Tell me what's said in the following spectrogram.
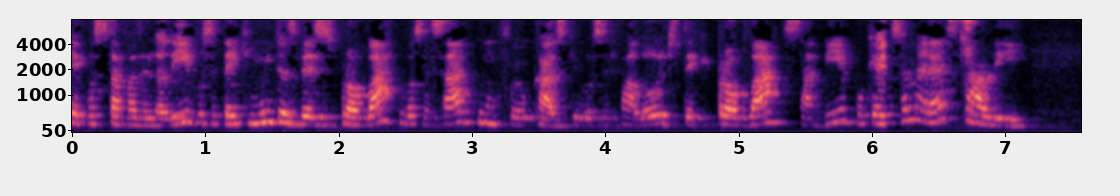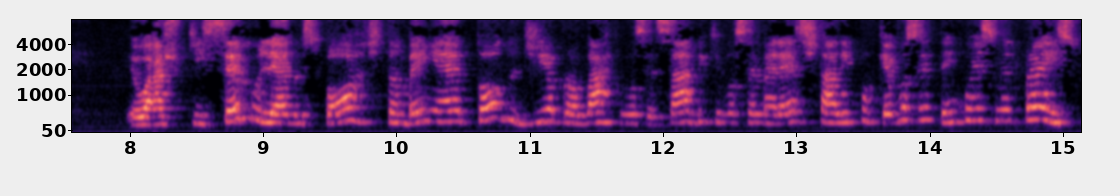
que, é que você está fazendo ali, você tem que muitas vezes provar que você sabe, como foi o caso que você falou, de ter que provar que sabia, porque você merece estar ali. Eu acho que ser mulher no esporte também é todo dia provar que você sabe que você merece estar ali porque você tem conhecimento para isso.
